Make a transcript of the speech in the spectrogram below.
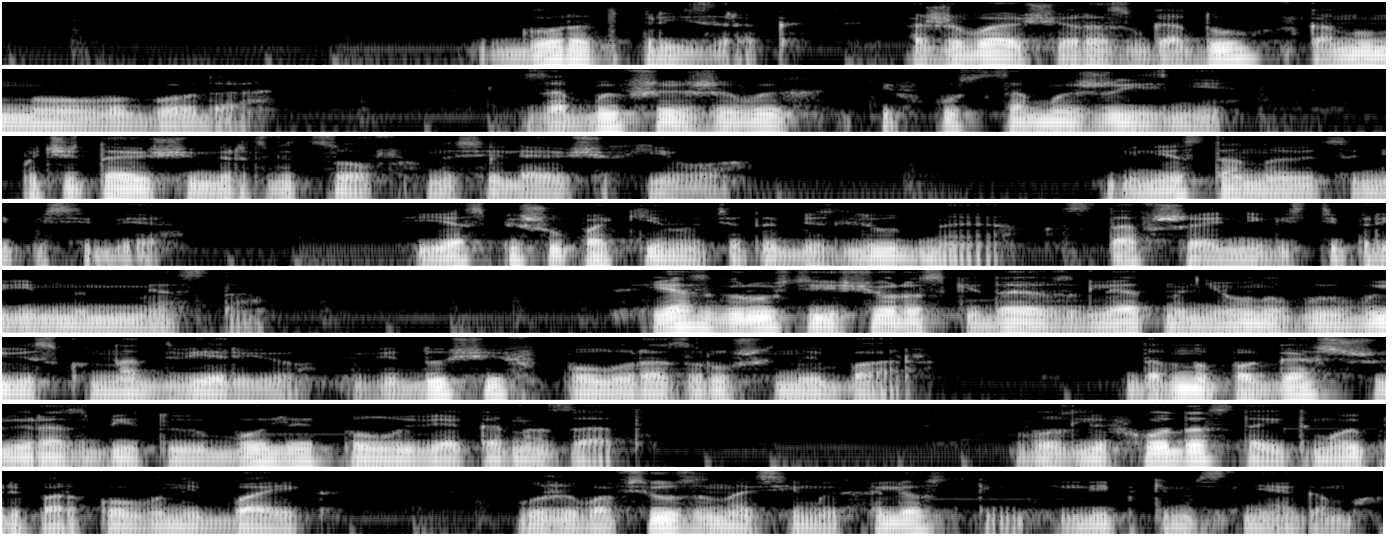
Город-призрак оживающий раз в году в канун Нового года, забывший живых и вкус самой жизни, почитающий мертвецов, населяющих его. Мне становится не по себе. я спешу покинуть это безлюдное, ставшее негостеприимным место. Я с грустью еще раз кидаю взгляд на неоновую вывеску над дверью, ведущей в полуразрушенный бар, давно погасшую и разбитую более полувека назад – Возле входа стоит мой припаркованный байк, уже вовсю заносимый хлестким, липким снегом.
